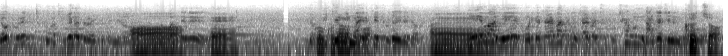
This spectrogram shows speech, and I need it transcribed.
여기 그래도 특허가 두 개나 들어있거든요. 어. 첫 번째는 예. 그 밑에 고정이 것만 되고. 이렇게 조정이 되죠. 예. 얘와 얘의 거리가 짧아지면 짧아질수록 차고는 낮아지는 거고. 그렇죠.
